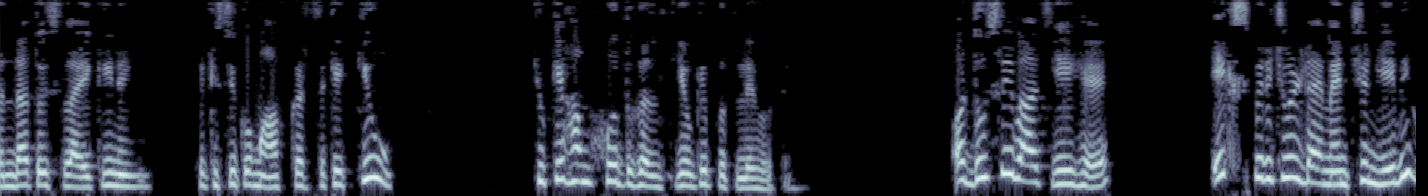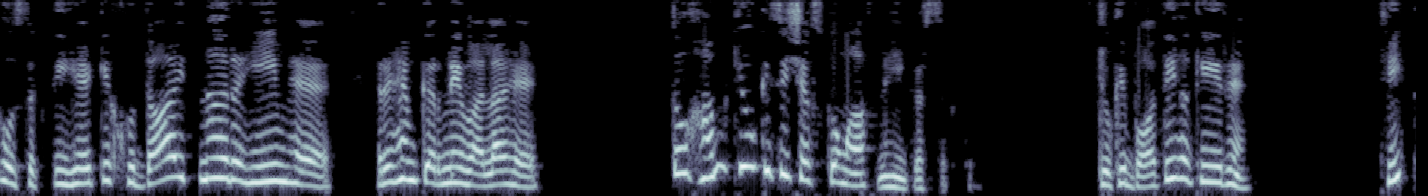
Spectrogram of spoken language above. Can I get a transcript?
بندہ تو اس لائق ہی نہیں کہ کسی کو معاف کر سکے کیوں کیونکہ ہم خود غلطیوں کے پتلے ہوتے ہیں اور دوسری بات یہ ہے ایک اسپرچل ڈائمینشن یہ بھی ہو سکتی ہے کہ خدا اتنا رحیم ہے رحم کرنے والا ہے تو ہم کیوں کسی شخص کو معاف نہیں کر سکتے جو کہ بہت ہی حقیر ہیں ٹھیک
